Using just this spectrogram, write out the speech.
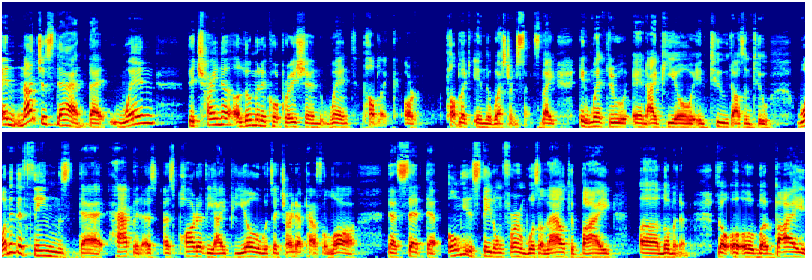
And not just that, that when the China Aluminum Corporation went public or public in the Western sense, like it went through an IPO in 2002. One of the things that happened as, as part of the IPO was that China passed a law that said that only the state-owned firm was allowed to buy aluminum. So, or, or, buy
